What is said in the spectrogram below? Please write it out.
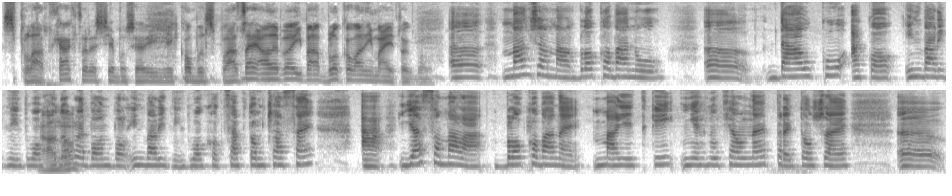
splátkach, ktoré ste museli niekomu splácať, alebo iba blokovaný majetok bol? Uh, manžel mal blokovanú uh, dávku ako invalidný dôchodok, ano. lebo on bol invalidný dôchodca v tom čase a ja som mala blokované majetky nehnuteľné, pretože uh,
